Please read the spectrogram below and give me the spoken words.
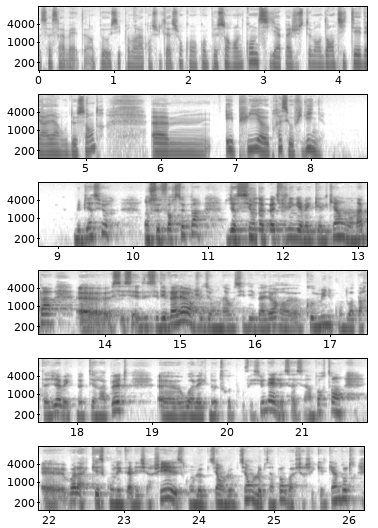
ça, ça va être un peu aussi pendant la consultation qu'on peut s'en rendre compte s'il n'y a pas justement d'entité derrière ou de centre. et puis après, c'est au feeling. Mais bien sûr, on se force pas. Je veux dire, si on n'a pas de feeling avec quelqu'un, on n'en a pas. Euh, c'est des valeurs. Je veux dire, on a aussi des valeurs euh, communes qu'on doit partager avec notre thérapeute euh, ou avec notre professionnel. Ça, c'est important. Euh, voilà, qu'est-ce qu'on est allé chercher? Est-ce qu'on l'obtient? On l'obtient. On l'obtient pas On va chercher quelqu'un d'autre. Mm.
